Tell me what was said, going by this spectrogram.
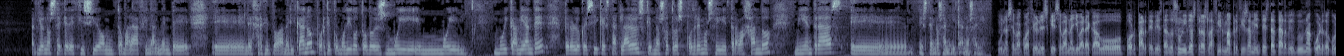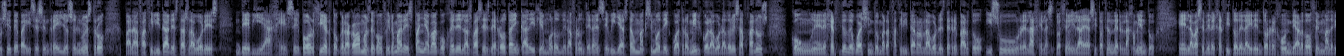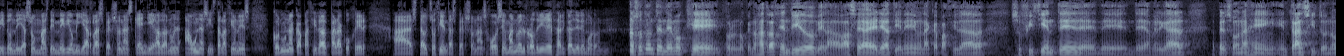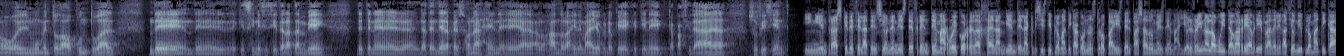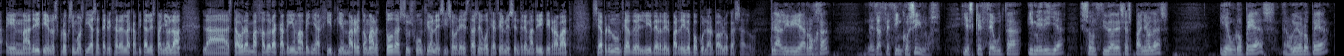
Yo no sé qué decisión tomará finalmente eh, el ejército americano, porque como digo, todo es muy, muy, muy cambiante, pero lo que sí que está claro es que nosotros podremos seguir trabajando mientras eh, estén los americanos allí. Unas evacuaciones que se van a llevar a cabo por parte de Estados Unidos tras la firma precisamente esta tarde de un acuerdo con siete países, entre ellos el nuestro, para facilitar estas labores de viajes. Eh, por cierto, que lo acabamos de confirmar, España va a coger en las bases de Rota, en Cádiz y en Morón de la Frontera, en Sevilla, hasta un máximo de 4.000 colaboradores afganos con el ejército de Washington para facilitar las labores de reparto y su relaje, la situación y la situación de relajamiento en la base del ejército del aire en Torrejón de Ardoz, en Madrid, donde ya son más de medio millar las personas que han llegado a unas instalaciones con una capacidad para acoger hasta 800 personas. José Manuel Rodríguez, alcalde de Morón. Nosotros entendemos que, por lo que nos ha trascendido, que la base aérea tiene una capacidad suficiente de, albergar a personas en, tránsito, ¿no? O en un momento dado puntual de, que si necesitará también de tener, de atender a personas en, eh, alojándolas y demás, yo creo que tiene capacidad suficiente. Y mientras crece la tensión en este frente, Marruecos relaja el ambiente en la crisis diplomática con nuestro país del pasado mes de mayo. El Reino Alagüita va a reabrir la delegación diplomática en Madrid y en los próximos días aterrizará en la capital española la hasta ahora embajadora Karima Benyahid, quien va a retomar todas sus funciones. Y sobre estas negociaciones entre Madrid y Rabat se ha pronunciado el líder del Partido Popular, Pablo Casado. Una línea roja desde hace cinco siglos. Y es que Ceuta y Melilla son ciudades españolas y europeas, de la Unión Europea,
